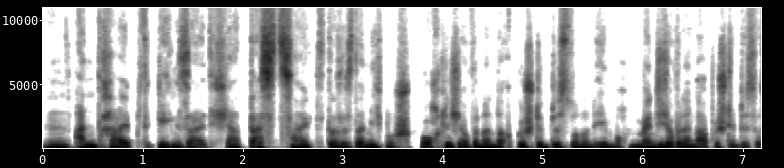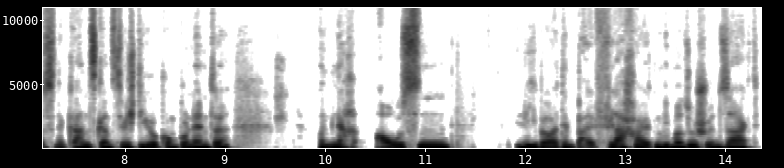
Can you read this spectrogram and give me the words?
antreibt gegenseitig. Ja, das zeigt, dass es dann nicht nur sportlich aufeinander abgestimmt ist, sondern eben auch menschlich aufeinander abgestimmt ist. Das ist eine ganz, ganz wichtige Komponente. Und nach außen lieber den Ball flach halten, wie man so schön sagt,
